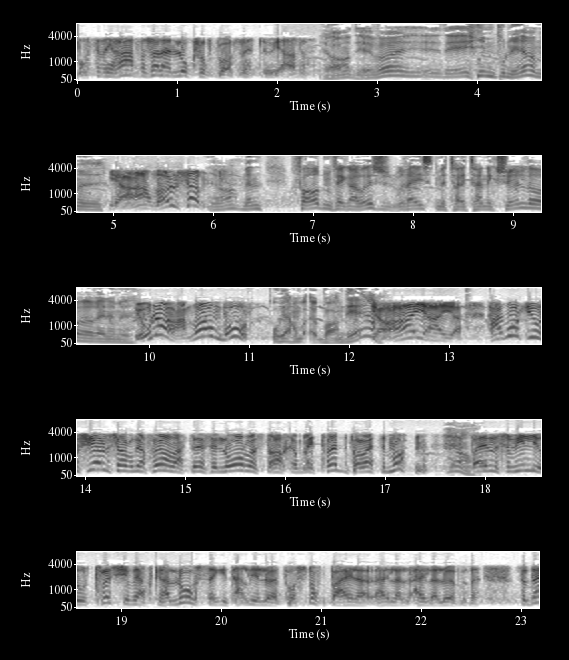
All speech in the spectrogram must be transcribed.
måtte de ha på sånn en luksusbåt, vet du, ja da. Ja, det var det er imponerende. Ja, voldsomt. Ja, Men faren fikk aldri reist med Titanic sjøl, da, regner jeg med? Jo da, han var om bord. Oh, ja, han var- var han det? Ja. Ja, ja. Han måtte jo selv sørge for at disse lårestakene ble tredd på rette måten. Ja. For ellers ville jo trøsjeverket ha låst seg i taljeløpet og stoppa hele, hele, hele løpet. Så de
